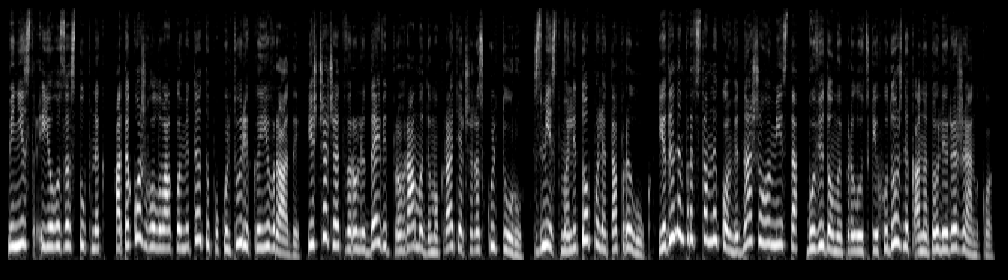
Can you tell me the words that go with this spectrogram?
міністр і його заступник, а також голова комітету по культурі Київради. І ще четверо людей від програми Демократія через культуру з міст Мелітополя та Прилук. Єдиним представником від нашого міста був відомий прилуцький художник Анатолій Реженко.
